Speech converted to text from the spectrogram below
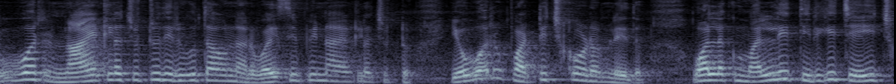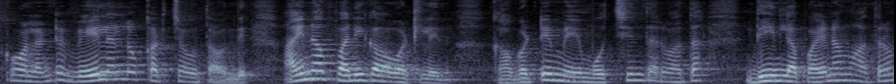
ఎవరు నాయకుల చుట్టూ తిరుగుతూ ఉన్నారు వైసీపీ నాయకుల చుట్టూ. ఎవరు పట్టించుకోవడం లేదు. వాళ్ళకు మళ్ళీ తిరిగి చేయించుకోవాలంటే వేలల్లో ఖర్చు అవుతూ ఉంది. అయినా పని కావట్లేదు. కాబట్టి మేము వచ్చిన తర్వాత దీనిపైన మాత్రం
